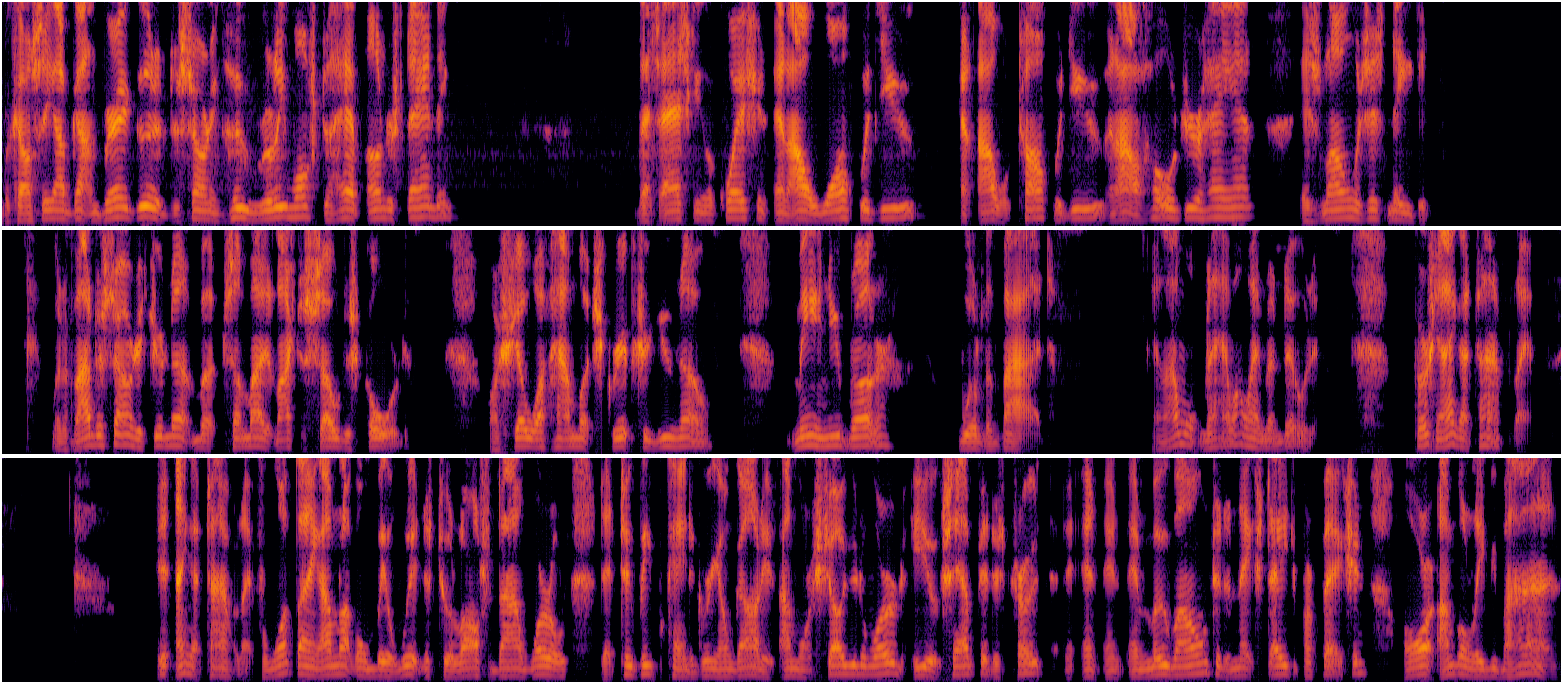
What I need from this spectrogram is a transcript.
Because, see, I've gotten very good at discerning who really wants to have understanding that's asking a question, and I'll walk with you, and I will talk with you, and I'll hold your hand as long as it's needed. But if I discern that you're nothing but somebody that likes to sow discord or show off how much scripture you know, me and you, brother, will divide. And I won't have, I won't have nothing to do with it. Personally, I ain't got time for that. Ain't got time for that. For one thing, I'm not going to be a witness to a lost and dying world that two people can't agree on God. I'm going to show you the word, you accept it as truth, and, and, and move on to the next stage of perfection, or I'm going to leave you behind.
